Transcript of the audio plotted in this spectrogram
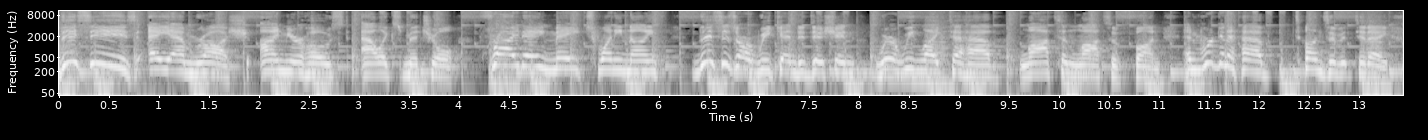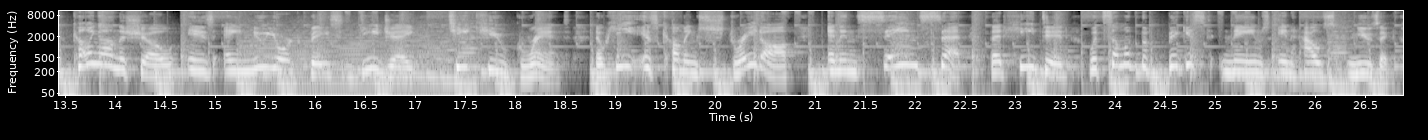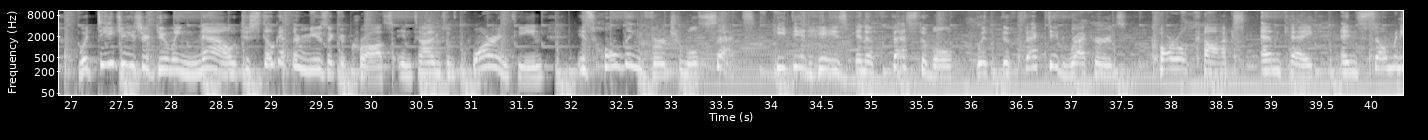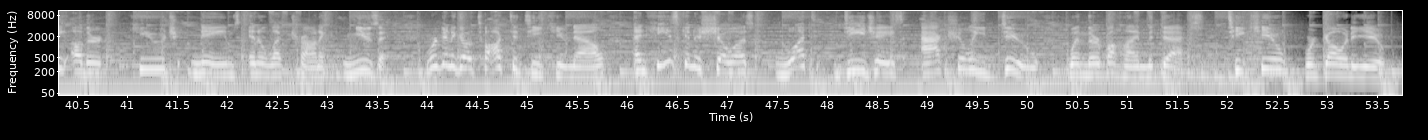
This is AM Rush. I'm your host, Alex Mitchell. Friday, May 29th. This is our weekend edition where we like to have lots and lots of fun. And we're to have tons of it today. Coming on the show is a New York based DJ, TQ Grant. Now, he is coming straight off an insane set that he did with some of the biggest names in house music. What DJs are doing now to still get their music across in times of quarantine is holding virtual sets. He did his in a festival with Defected Records, Carl Cox, MK, and so many other huge names in electronic music. We're going to go talk to TQ now, and he's going to show us what DJs actually do when they're behind the decks. TQ, we're going to you.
